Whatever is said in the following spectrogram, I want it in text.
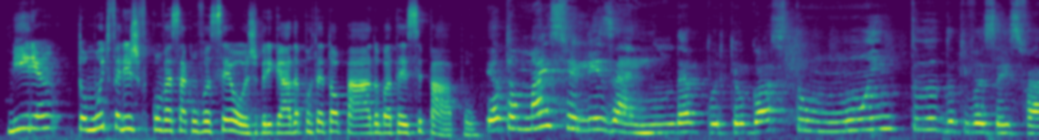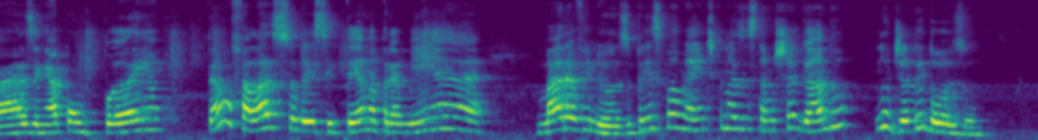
Miriam, estou muito feliz de conversar com você hoje. Obrigada por ter topado bater esse papo. Eu estou mais feliz ainda porque eu gosto muito do que vocês fazem, acompanho. Então, falar sobre esse tema para mim é maravilhoso, principalmente que nós estamos chegando no Dia do Idoso,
